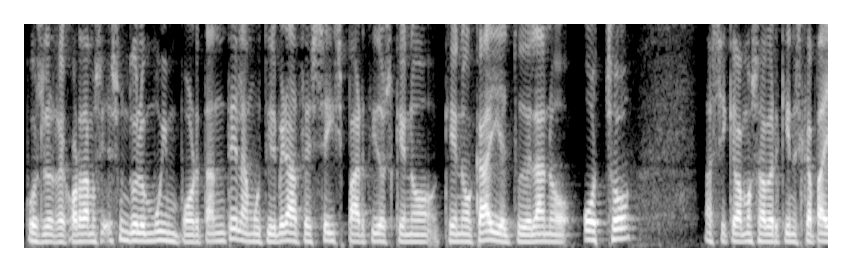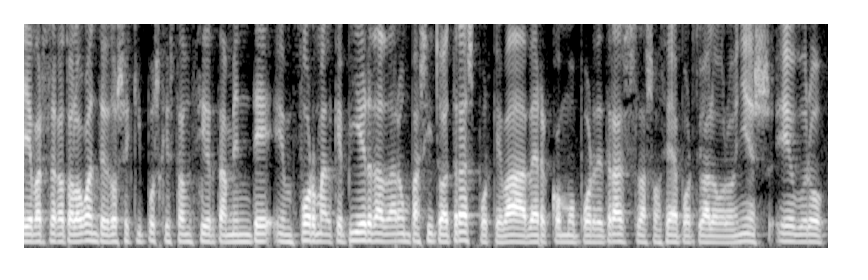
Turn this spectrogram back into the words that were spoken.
pues le recordamos, es un duelo muy importante, la Mutilvera hace seis partidos que no, que no cae, el Tudelano ocho, Así que vamos a ver quién es capaz de llevarse el gato al agua entre dos equipos que están ciertamente en forma. El que pierda dará un pasito atrás porque va a ver cómo por detrás la Sociedad Deportiva Logroñés, Ebro,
